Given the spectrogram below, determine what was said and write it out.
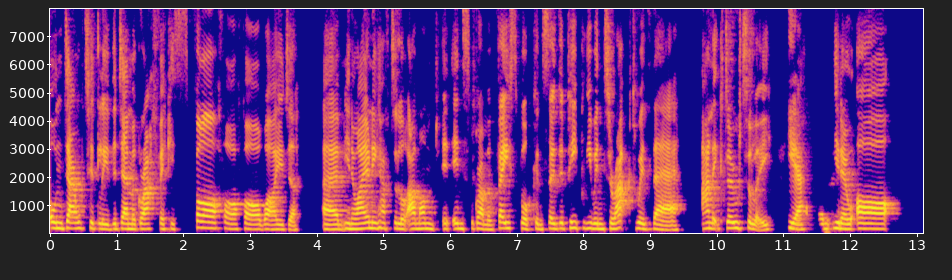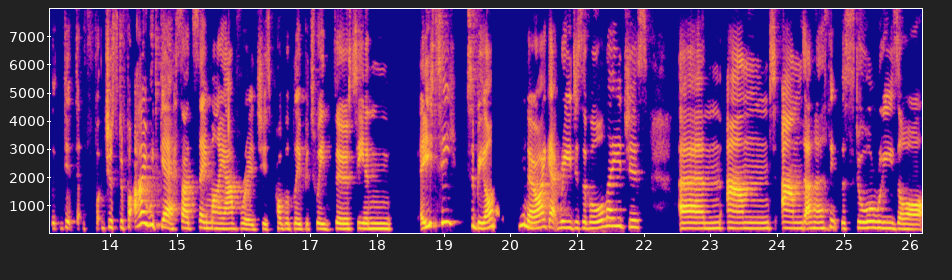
undoubtedly the demographic is far, far, far wider. Um, you know, I only have to look, I'm on Instagram and Facebook. And so the people you interact with there, anecdotally, yeah, um, you know, are just, a, I would guess, I'd say my average is probably between 30 and 80, to be honest. You know, I get readers of all ages. Um, and, and, and I think the stories are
